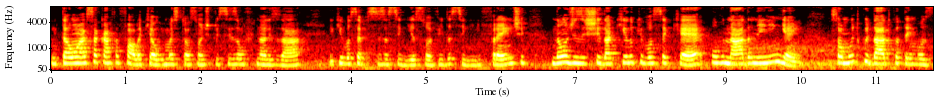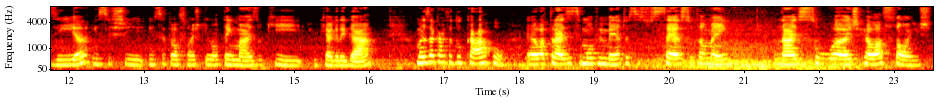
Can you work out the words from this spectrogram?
Então, essa carta fala que algumas situações precisam finalizar e que você precisa seguir a sua vida, seguir em frente, não desistir daquilo que você quer por nada nem ninguém. Só muito cuidado com a teimosia, insistir em situações que não tem mais o que, o que agregar mas a carta do carro, ela traz esse movimento, esse sucesso também nas suas relações.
